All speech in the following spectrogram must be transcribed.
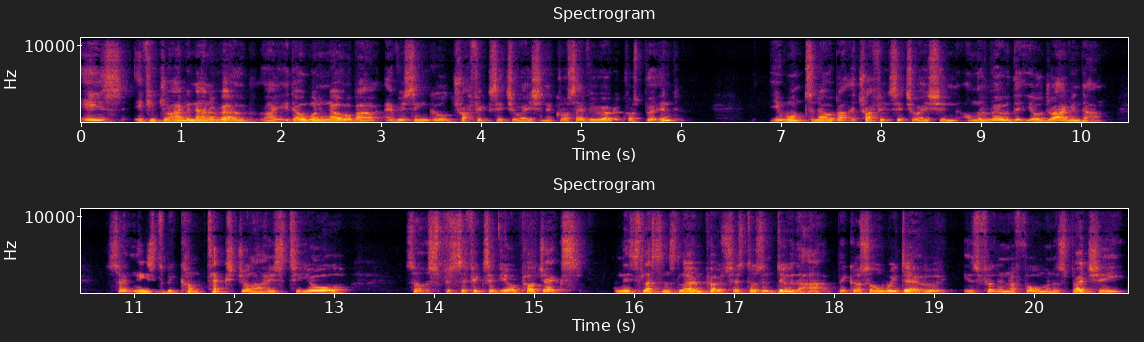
is if you're driving down a road, right, you don't want to know about every single traffic situation across every road across Britain. You want to know about the traffic situation on the road that you're driving down. So it needs to be contextualized to your sort of specifics of your projects. And this lessons learned process doesn't do that because all we do is fill in a form on a spreadsheet,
